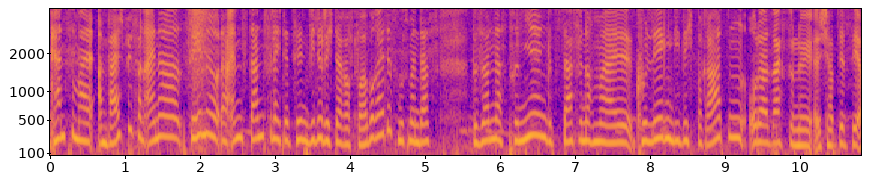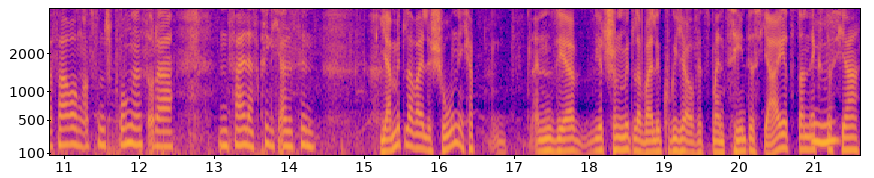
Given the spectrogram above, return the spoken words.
Kannst du mal am Beispiel von einer Szene oder einem Stunt vielleicht erzählen, wie du dich darauf vorbereitest? Muss man das besonders trainieren? Gibt es dafür nochmal Kollegen, die dich beraten? Oder sagst du, nö, ich habe jetzt die Erfahrung, ob es ein Sprung ist oder ein Fall, das kriege ich alles hin? Ja, mittlerweile schon. Ich habe einen sehr, jetzt schon mittlerweile gucke ich ja auf jetzt mein zehntes Jahr jetzt dann nächstes Jahr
